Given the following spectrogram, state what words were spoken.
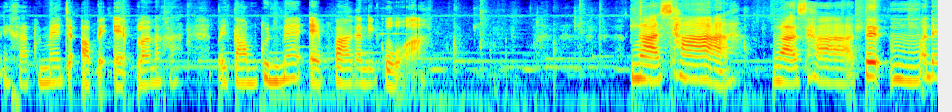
นะคะคุณแม่จะเอาไปแอบแล้วนะคะ ไปตามคุณแม่แอบปลากันดีกว่างาชางาชาเตะอืมอะเด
